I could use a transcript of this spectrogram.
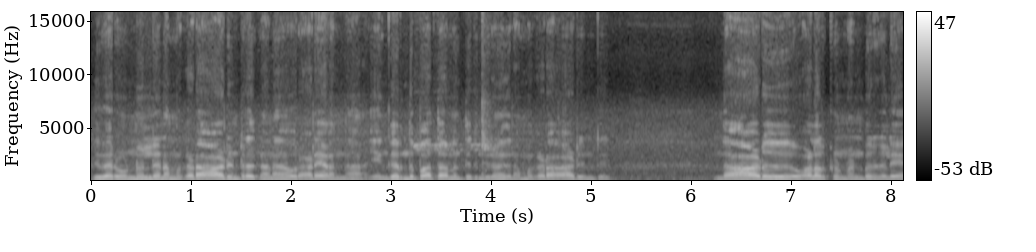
இது வேறு ஒன்றும் இல்லை நம்ம கடை ஆடுன்றதுக்கான ஒரு அடையாளம் தான் எங்கேருந்து பார்த்தாலும் தெரிஞ்சிடும் இது நம்ம கடை ஆடுன்ட்டு. இந்த ஆடு வளர்க்கும் நண்பர்களே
